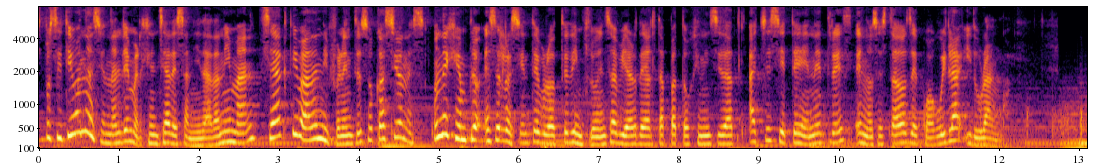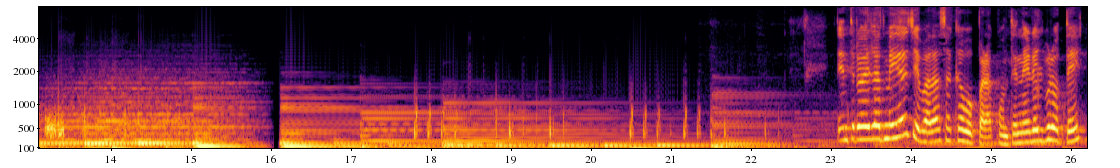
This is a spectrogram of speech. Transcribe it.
Dispositivo Nacional de Emergencia de Sanidad Animal se ha activado en diferentes ocasiones. Un ejemplo es el reciente brote de influenza aviar de alta patogenicidad H7N3 en los estados de Coahuila y Durango. Dentro de las medidas llevadas a cabo para contener el brote,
